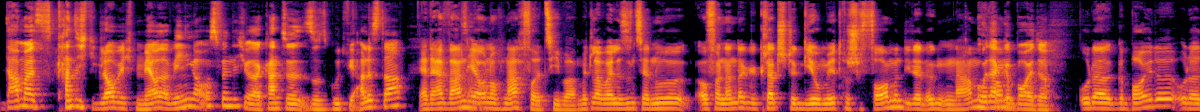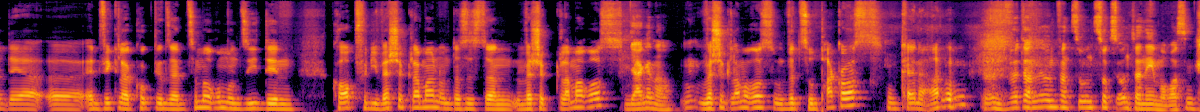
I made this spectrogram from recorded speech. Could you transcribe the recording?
damals kannte ich die, glaube ich, mehr oder weniger auswendig oder kannte so gut wie alles da. ja, da waren die ja auch noch nachvollziehbar. Mittlerweile sind es ja nur aufeinander geklatschte geometrische Formen, die dann irgendeinen Namen Oder bekommen. Gebäude. Oder Gebäude oder der äh, Entwickler guckt in seinem Zimmer rum und sieht den Korb für die Wäscheklammern und das ist dann Wäscheklammeros. Ja, genau. Wäscheklammeros und wird zu Packos und keine Ahnung. Und wird dann irgendwann zu uns Unternehmeros.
